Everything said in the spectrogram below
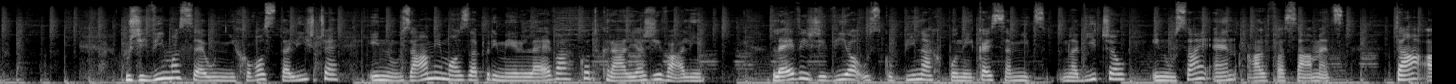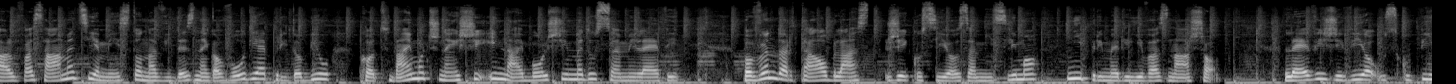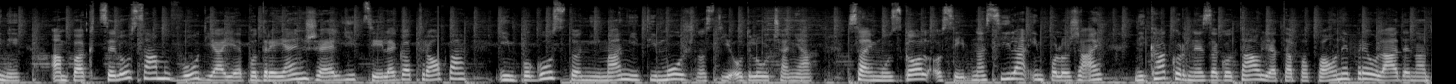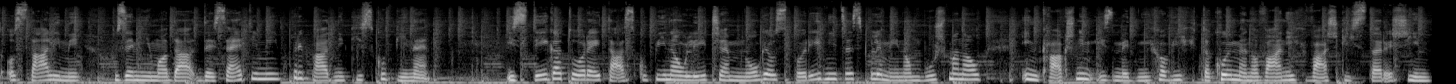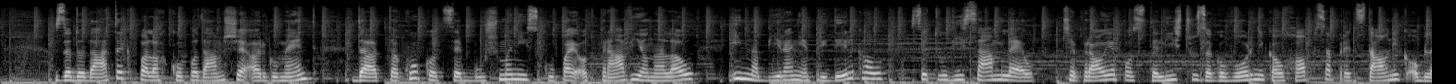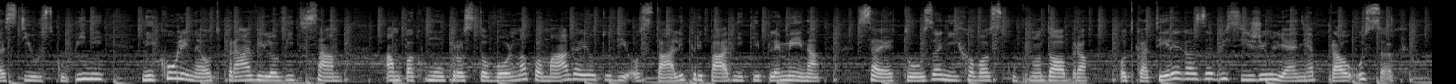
Uživimo se v njihovo stališče in vzamimo za primer leva kot kralja živali. Levi živijo v skupinah po nekaj samic, mladičev in vsaj en alfa samec – Ta alfa samec je mesto navideznega vodje pridobil kot najmočnejši in najboljši med vsemi levi. Pa vendar ta oblast, že ko si jo zamislimo, ni primerljiva z našo. Levi živijo v skupini, ampak celo sam vodja je podrejen želji celega tropa in pogosto nima niti možnosti odločanja – saj mu zgolj osebna sila in položaj nikakor ne zagotavljata popolne prevlade nad ostalimi, vzemimo da desetimi pripadniki skupine. Iz tega torej ta skupina vleče mnoge usporednice s plemenom Bušmanov in kakšnim izmed njihovih tako imenovanih vaških starešin. Za dodatek pa lahko podam še argument, da tako kot se Bušmani skupaj odpravijo na lov in nabiranje pridelkov, se tudi sam lev, čeprav je po stališču zagovornikov Hopsa predstavnik oblasti v skupini, nikoli ne odpravi lovit sam, ampak mu prostovoljno pomagajo tudi ostali pripadniki plemena, saj je to za njihovo skupno dobro, od katerega zavisi življenje prav vseh.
